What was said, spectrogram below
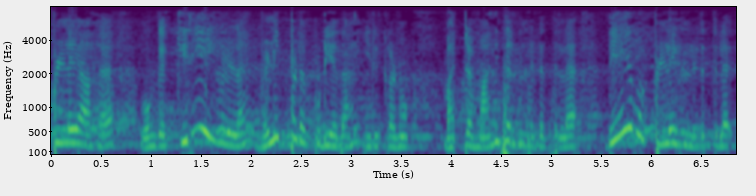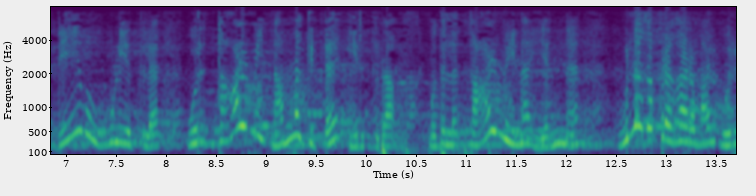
பிள்ளையாக உங்க கிரியைகள்ல வெளிப்படக்கூடியதா இருக்கணும். மற்ற மனிதர்களிடத்துல தேவ பிள்ளைகளிடத்துல தேவ ஊழியத்துல ஒரு தாழ்மை நம்ம கிட்ட இருக்குதா? முதல்ல தாழ்மைனா என்ன? உலக பிரகாரமாய் ஒரு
